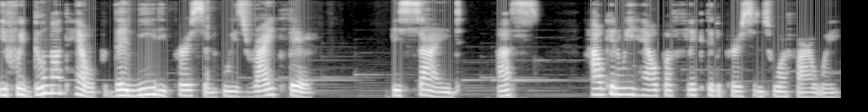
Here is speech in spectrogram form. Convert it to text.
If we do not help the needy person who is right there beside us, how can we help afflicted persons who are far away?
